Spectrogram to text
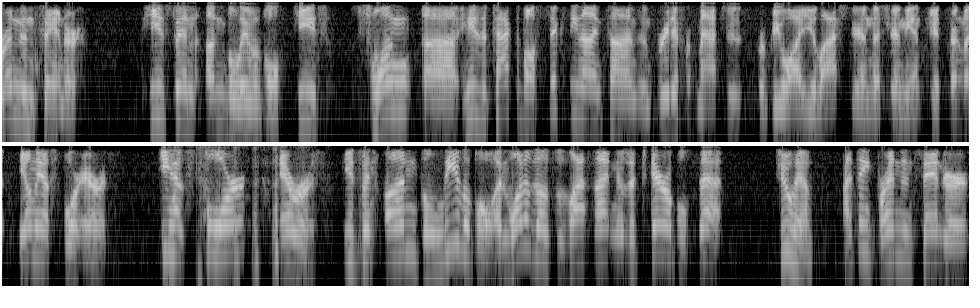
Brenden Sander. He's been unbelievable. He's swung, uh, he's attacked the ball 69 times in three different matches for BYU last year and this year in the NCAA tournament. He only has four errors. He has four errors. He's been unbelievable. And one of those was last night, and it was a terrible set to him. I think Brenden Sander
